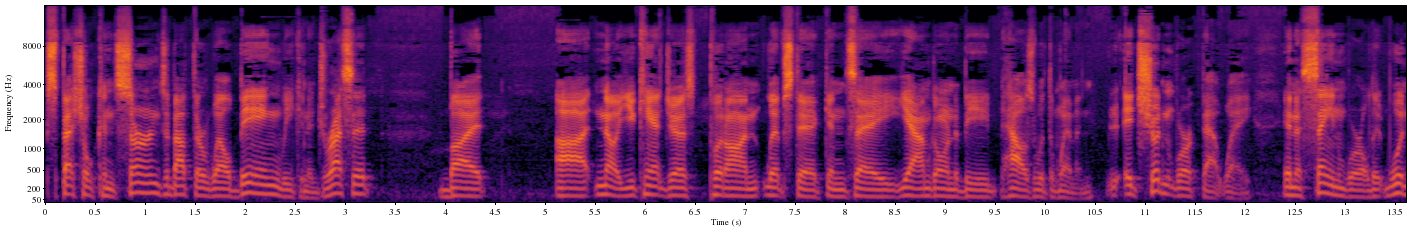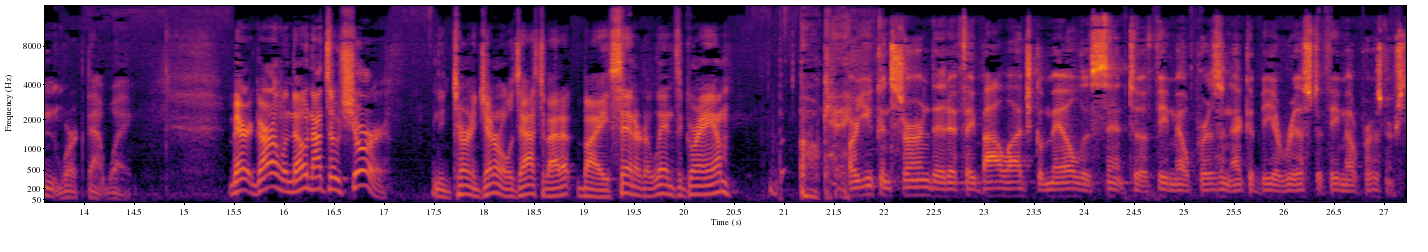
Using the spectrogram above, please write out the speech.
special concerns about their well being, we can address it. But uh, no, you can't just put on lipstick and say, yeah, I'm going to be housed with the women. It shouldn't work that way. In a sane world, it wouldn't work that way. Merrick Garland, though, not so sure. The Attorney General was asked about it by Senator Lindsey Graham. Okay. Are you concerned that if a biological male is sent to a female prison, that could be a risk to female prisoners?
